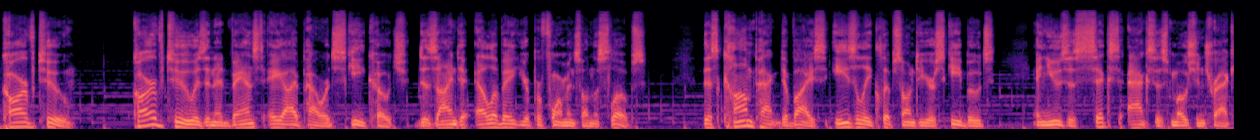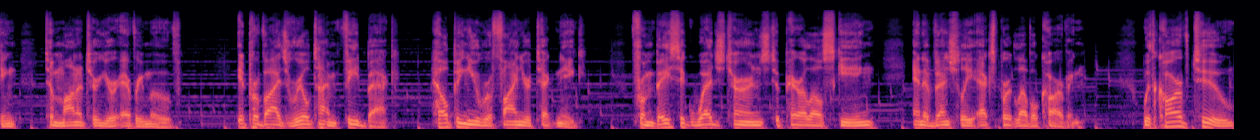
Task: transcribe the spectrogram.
Carve 2 Carve 2 is an advanced AI-powered ski coach designed to elevate your performance on the slopes. This compact device easily clips onto your ski boots and uses six-axis motion tracking to monitor your every move. It provides real-time feedback, helping you refine your technique, from basic wedge turns to parallel skiing and eventually expert-level carving. With Carve 2,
